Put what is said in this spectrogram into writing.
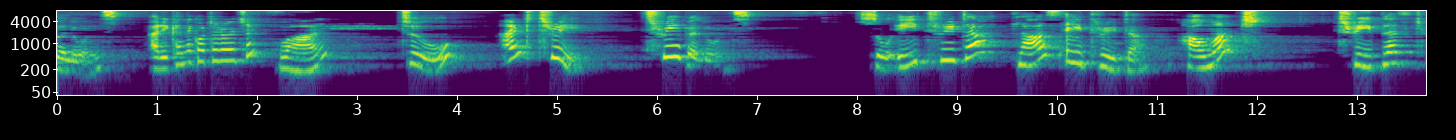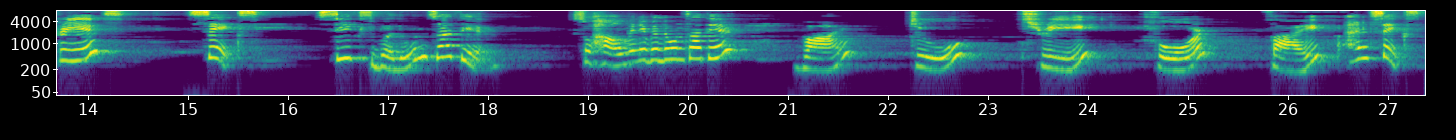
বেলুনস আর এখানে কটা রয়েছে ওয়ান টু অ্যান্ড থ্রি থ্রি বেলুনস সো এই থ্রিটা প্লাস এই থ্রিটা হাউ মাচ থ্রি প্লাস থ্রি ইজ সিক্স সিক্স balloons are there. So how many balloons are there? One, two, three, four, five, and 6.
